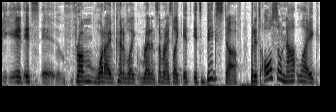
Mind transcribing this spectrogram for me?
It, it's uh from what I've kind of like read and summarized. Like it, it's big stuff, but it's also not like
